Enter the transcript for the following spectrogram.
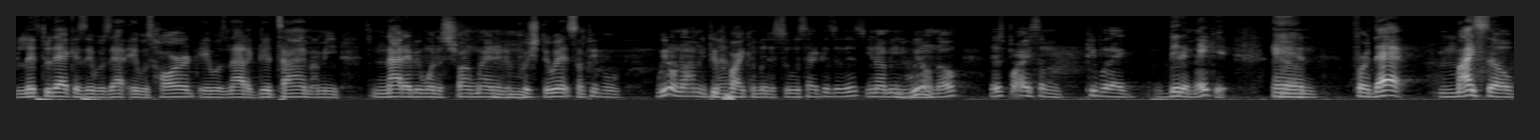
live through that because it was that it was hard. It was not a good time. I mean, not everyone is strong minded and mm-hmm. push through it. Some people, we don't know how many people probably committed suicide because of this. You know what I mean? We don't know. There's probably some people that didn't make it, and for that myself,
